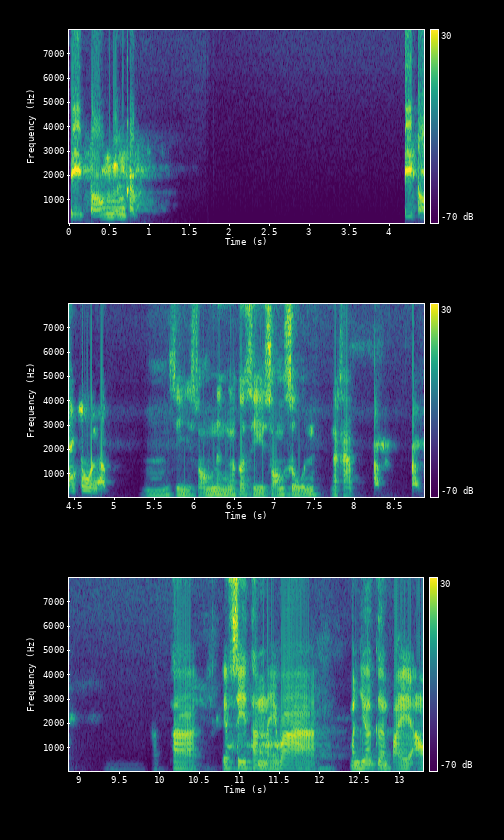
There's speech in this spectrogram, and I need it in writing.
สี่สองหนึ่งกับสี่สองศูนย์ครับอืมสี่สองหนึ่งแล้วก็สี่สองศูนย์นะครับครับครับอืมครับถ้า FC ท่านไหนว่ามันเยอะเกินไปเอา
